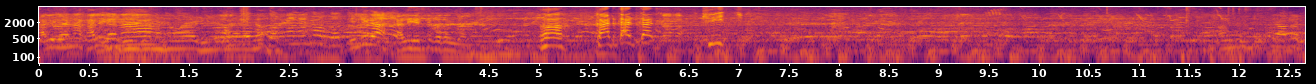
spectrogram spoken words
खाली घ्या ना खाली घ्या ना. खाली घेतली पतंग. हा. काट काट काट. खीच. चालली.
